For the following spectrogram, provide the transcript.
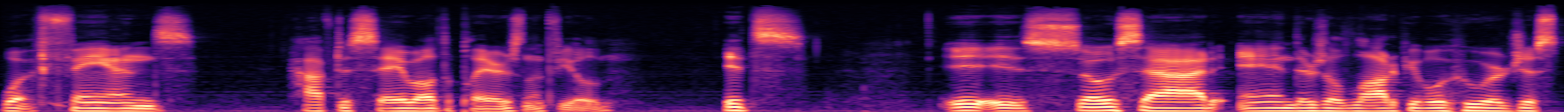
what fans have to say about the players in the field. It's it is so sad and there's a lot of people who are just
